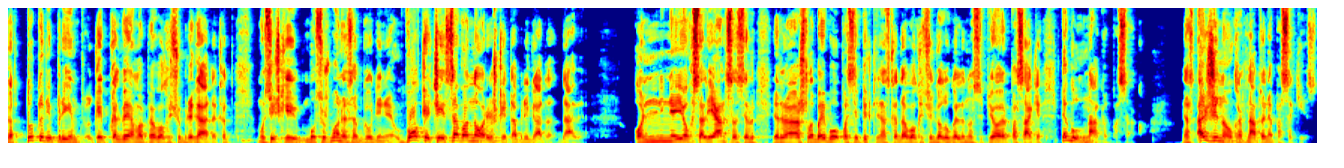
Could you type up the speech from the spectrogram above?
Kad tu turi priimti, kaip kalbėjom apie vokiečių brigadą, kad mūsiškiai, mūsų žmonės apgaudinėjo. Vokiečiai savanoriškai tą brigadą davė. O ne joks alijansas ir, ir aš labai buvau pasipiktinęs, kada vokiečiai galų galę nusipjojo ir pasakė, tegul NATO pasako. Nes aš žinau, kad NATO nepasakys.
